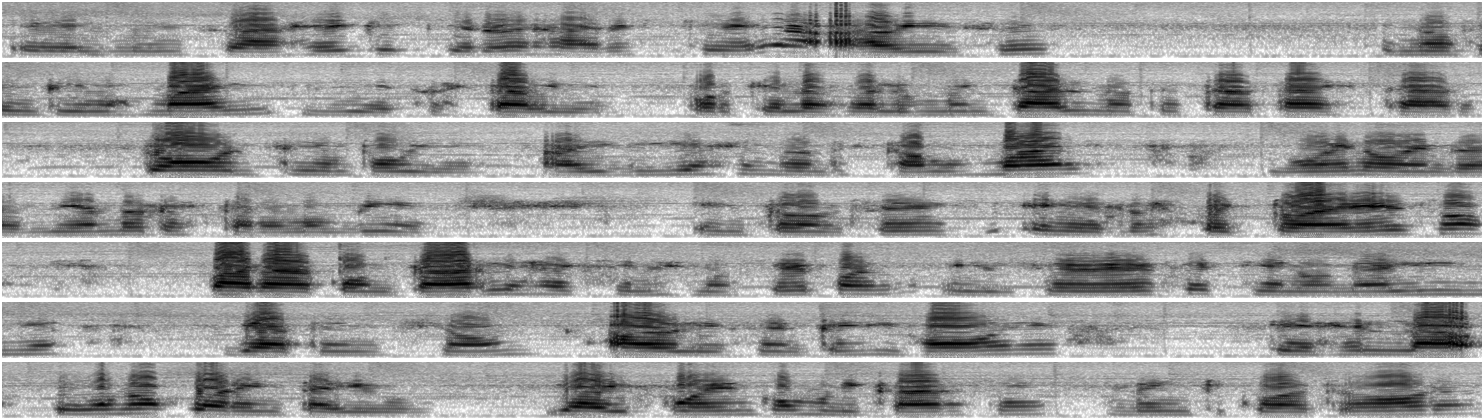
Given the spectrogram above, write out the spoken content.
El mensaje que quiero dejar es que a veces nos sentimos mal y eso está bien, porque la salud mental no se trata de estar todo el tiempo bien. Hay días en donde estamos mal bueno, vendrás viendo que estaremos bien. Entonces, eh, respecto a eso, para contarles a quienes no sepan, el ICBF tiene una línea de atención a adolescentes y jóvenes que es la 141 y ahí pueden comunicarse 24 horas.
